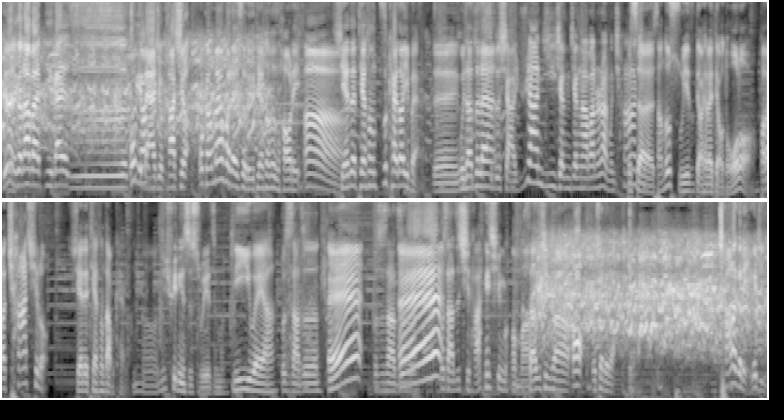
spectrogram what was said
现在那个哪办？你该日我一半就卡起了。我刚买回来的时候，那个天窗都是好的啊。现在天窗只开到一半。对，为啥子呢？是不是下雨啊？泥浆浆啊，把那儿那么卡？不是，上头树叶子掉下来掉多了，把它卡起了。现在天窗打不开了。哦，你确定是树叶子吗？你以为啊？不是啥子？哎，不是啥子？哎，不是啥子其他的情况吗？啥子情况？哦，我晓得了，掐了个那个进去。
